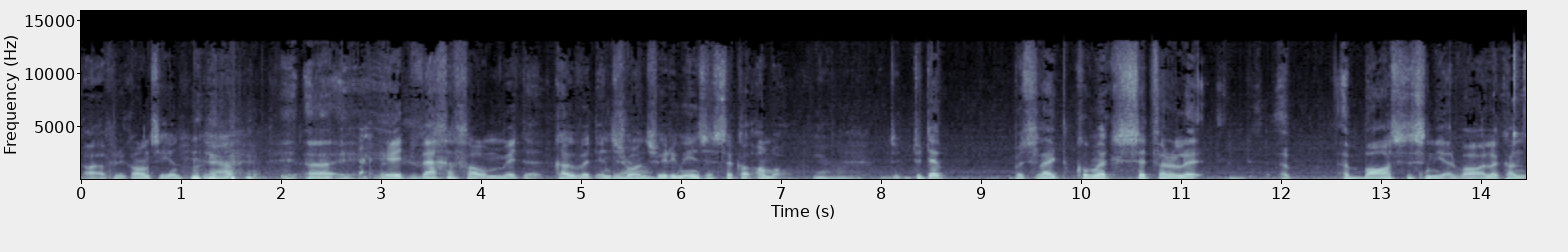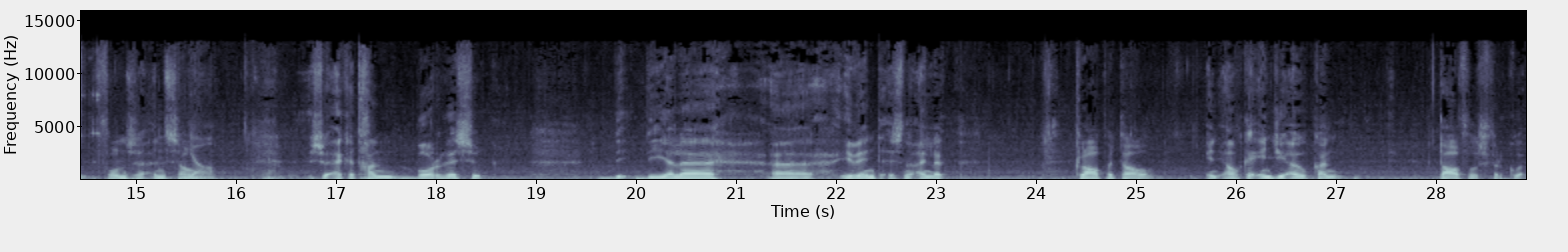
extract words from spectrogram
daai Afrikaanse een. Ja. uh het weggeval met COVID en so en ja. so die mense sukkel almal. Ja. Toe dit besluit kom ek sit vir hulle 'n 'n basis neer waar hulle kan fondse insamel. Ja. ja. So ek het gaan borge soek. Die die hele uh event is nou eintlik klaar betaal en elke NGO kan tafels verkoop.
